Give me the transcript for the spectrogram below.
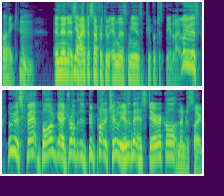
Like, Hmm. and then so Yeah. I have to suffer through endless memes of people just being like, "Look at this! Look at this fat bald guy dropping this big pot of chili! Isn't that hysterical?" And I'm just like,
